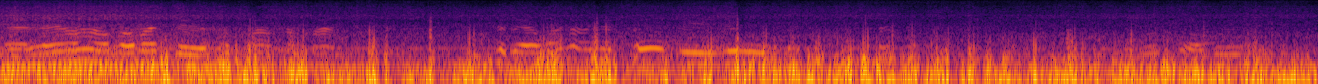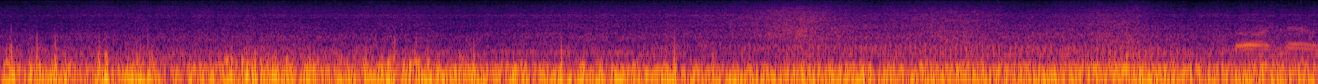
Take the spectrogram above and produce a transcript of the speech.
แต่แล้วเราก็มาเจอครับน้ำมันแสดงว่าเราจะโชคดีอยู่รถหัวมือรอดแล้ว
